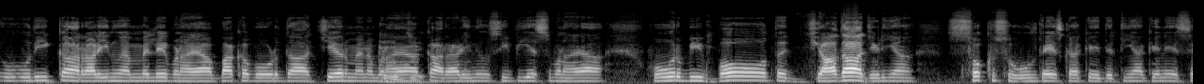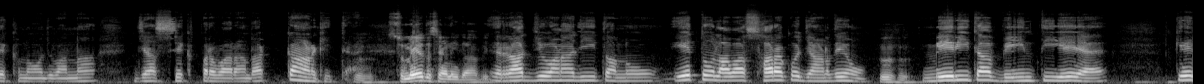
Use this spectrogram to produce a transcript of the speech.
ਉਹਦੀ ਘਰ ਵਾਲੀ ਨੂੰ ਐਮਐਲਏ ਬਣਾਇਆ ਬਖ ਬੋਰਡ ਦਾ ਚੇਅਰਮੈਨ ਬਣਾਇਆ। ਘਰ ਵਾਲੀ ਨੂੰ ਸੀਪੀਐਸ ਬਣਾਇਆ। ਹੋਰ ਵੀ ਬਹੁਤ ਜ਼ਿਆਦਾ ਜਿਹੜੀਆਂ ਸੁੱਖ ਸਹੂਲਤਾਂ ਇਸ ਕਰਕੇ ਦਿੱਤੀਆਂ ਕਿ ਨੇ ਸਿੱਖ ਨੌਜਵਾਨਾਂ ਜਾਂ ਸਿੱਖ ਪਰਿਵਾਰਾਂ ਦਾ ਘਾਣ ਕੀਤਾ। ਸੁਮੇਧ ਸੈਣੀ ਦਾ ਵੀ। ਰਾਜੋਆਣਾ ਜੀ ਤੁਹਾਨੂੰ ਇਹ ਤੋਂ ਇਲਾਵਾ ਸਾਰਾ ਕੁਝ ਜਾਣਦੇ ਹੋ। ਮੇਰੀ ਤਾਂ ਬੇਨਤੀ ਇਹ ਹੈ ਕਿ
